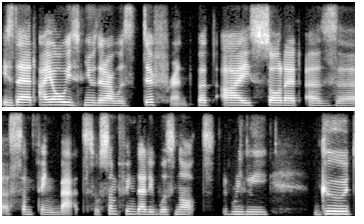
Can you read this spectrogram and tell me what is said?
is that I always knew that I was different, but I saw that as uh, something bad. So something that it was not really good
